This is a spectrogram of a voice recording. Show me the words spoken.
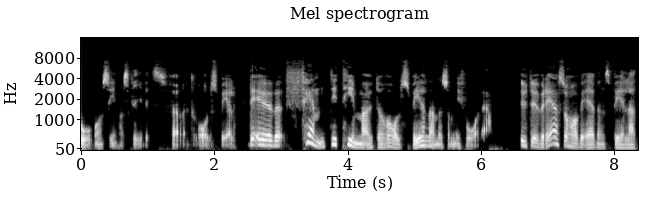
någonsin har skrivits för ett rollspel. Det är över 50 timmar utav rollspelande som ni får där. Utöver det så har vi även spelat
